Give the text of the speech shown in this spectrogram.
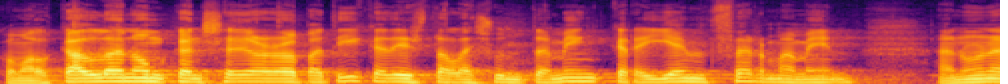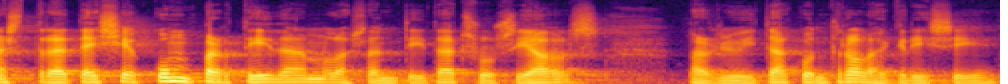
Com a alcalde no em cansaré de repetir que des de l'Ajuntament creiem fermament en una estratègia compartida amb les entitats socials per lluitar contra la crisi,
